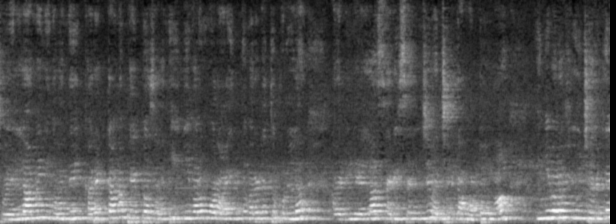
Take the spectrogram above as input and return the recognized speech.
ஸோ எல்லாமே நீங்கள் வந்து கரெக்டான பேப்பர்ஸை வந்து இனி வரும் ஒரு ஐந்து வருடத்துக்குள்ளே அதை நீங்கள் எல்லாம் சரி செஞ்சு வச்சுக்கிட்டா மட்டும்தான் இனி வர ஃப்யூச்சருக்கு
